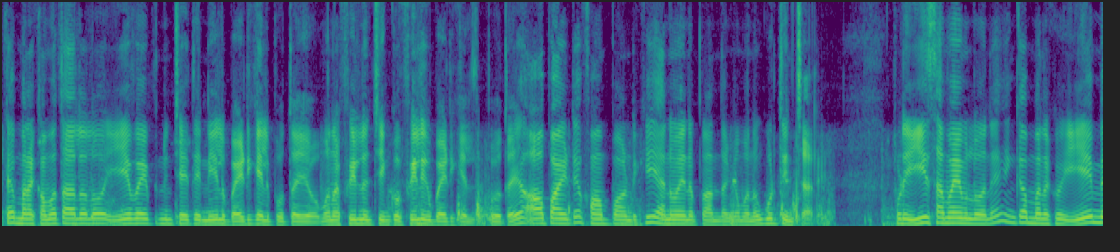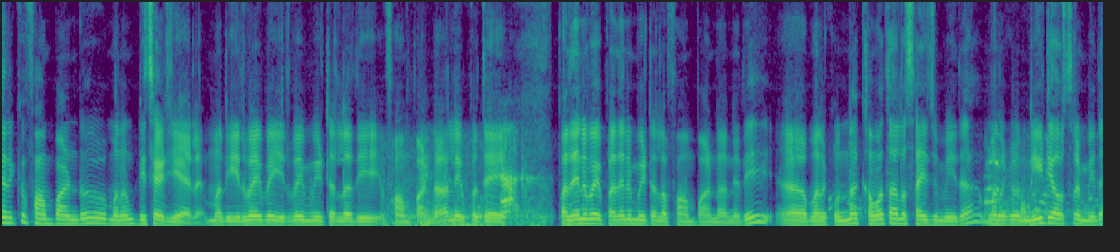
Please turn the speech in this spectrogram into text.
అంటే మన కమతాలలో ఏ వైపు నుంచి అయితే నీళ్ళు బయటికి వెళ్ళిపోతాయో మన ఫీల్డ్ నుంచి ఇంకో ఫీల్డ్కి బయటికి వెళ్ళిపోతాయో ఆ పాయింటే ఫామ్ పాండ్కి అనువైన ప్రాంతంగా మనం గుర్తించాలి. ఇప్పుడు ఈ సమయంలోనే ఇంకా మనకు ఏ మేరకు ఫామ్ పాండ్ మనం డిసైడ్ చేయాలి. మరి ఇరవై బై ఇరవై మీటర్లది ఫామ్ పాండా లేకపోతే పదిహేను బై పదిహేను మీటర్ల ఫామ్ పాండా అనేది మనకున్న కమతాల సైజు మీద మనకు నీటి అవసరం మీద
